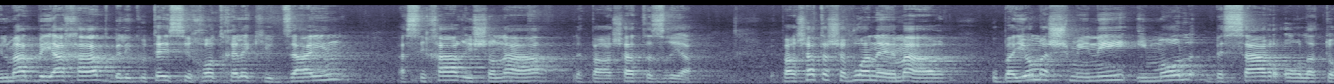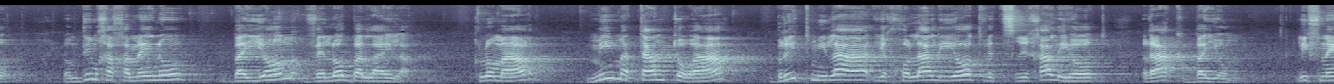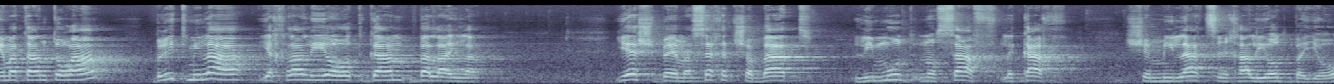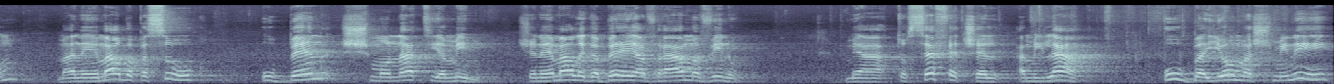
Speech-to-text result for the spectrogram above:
נלמד ביחד בליקוטי שיחות חלק י"ז, השיחה הראשונה לפרשת תזריע. בפרשת השבוע נאמר, וביום השמיני ימול בשר עורלתו. לומדים חכמינו ביום ולא בלילה. כלומר, ממתן תורה, ברית מילה יכולה להיות וצריכה להיות רק ביום. לפני מתן תורה, ברית מילה יכלה להיות גם בלילה. יש במסכת שבת לימוד נוסף לכך שמילה צריכה להיות ביום, מה נאמר בפסוק הוא בן שמונת ימים, שנאמר לגבי אברהם אבינו. מהתוספת של המילה וביום השמיני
